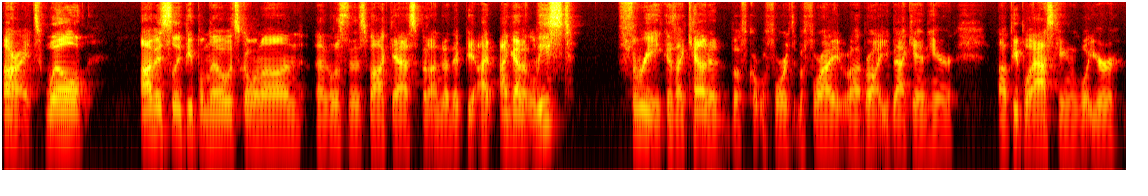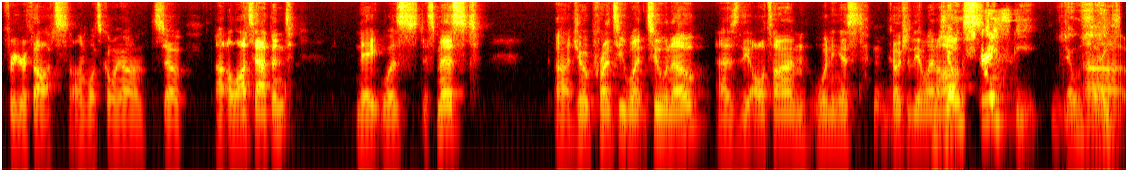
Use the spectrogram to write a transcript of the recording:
All right. Well, obviously people know what's going on. Uh, listen to this podcast, but I know that I, I got at least three because I counted before before before I brought you back in here uh, people asking what your for your thoughts on what's going on. So uh, a lot's happened. Nate was dismissed. Uh, Joe Prunty went two and zero oh as the all time winningest coach of the Atlanta Joe Hawks. Shiesty. Joe uh, Shiesty.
